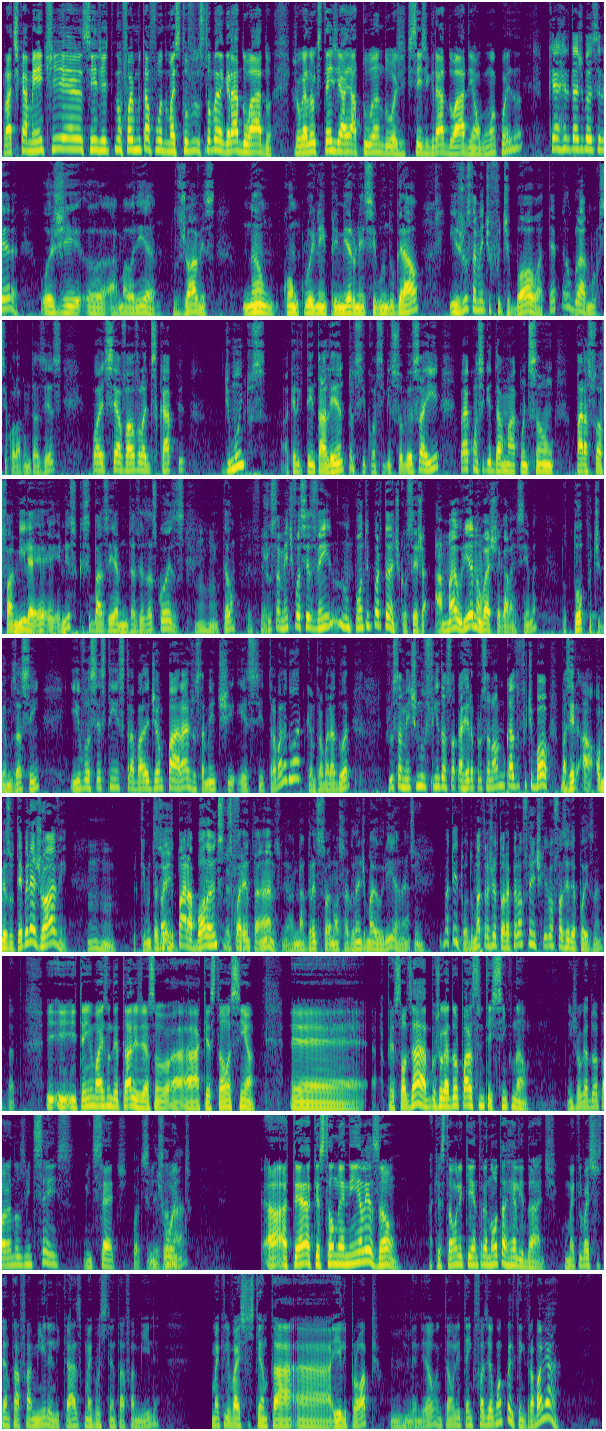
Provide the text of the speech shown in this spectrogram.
praticamente, assim, a gente não foi muito a fundo, mas se tu, se tu é graduado, jogador que esteja atuando hoje, que seja graduado em alguma coisa, que é a realidade brasileira. Hoje, a maioria dos jovens não conclui nem primeiro nem segundo grau, e justamente o futebol, até pelo glamour que se coloca muitas vezes, pode ser a válvula de escape de muitos. Aquele que tem talento, se conseguir sobressair, vai conseguir dar uma condição para a sua família. É, é, é nisso que se baseia muitas vezes as coisas. Uhum, então, perfeito. justamente vocês vêm num ponto importante, ou seja, a maioria não vai chegar lá em cima, do topo, digamos assim, e vocês têm esse trabalho de amparar justamente esse trabalhador, que é um trabalhador justamente no fim da sua carreira profissional, no caso do futebol. Mas ele, ao mesmo tempo, ele é jovem. Uhum. Porque muitas Isso vezes ele para a bola antes dos 40 anos, né? na grande, nossa grande maioria, né? Sim. Mas tem toda uma trajetória pela frente. O que eu vou fazer depois, né? E, e, e tem mais um detalhe, Gerson, a, a questão assim, ó. É, o pessoal diz, ah, o jogador para os 35, não. Tem jogador parando aos 26, 27, Pode se 28. A, até a questão não é nem a lesão. A questão é que entra noutra realidade. Como é que ele vai sustentar a família, ele casa, como é que vai sustentar a família? Como é que ele vai sustentar uh, ele próprio, uhum. entendeu? Então ele tem que fazer alguma coisa, ele tem que trabalhar.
